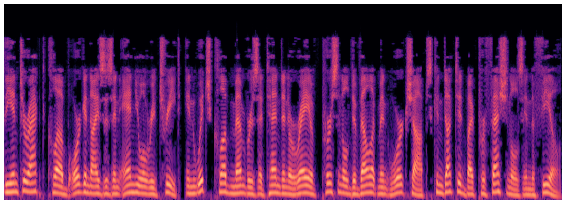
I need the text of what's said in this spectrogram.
The Interact Club organizes an annual retreat, in which club members attend an array of personal development workshops conducted by professionals in the field.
